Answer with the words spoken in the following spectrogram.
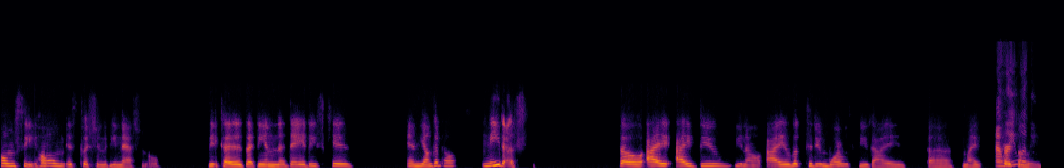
Home Sweet Home is pushing to be national because at the end of the day, these kids and young adults need us. So I I do, you know, I look to do more with you guys, uh, my And we will personally.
